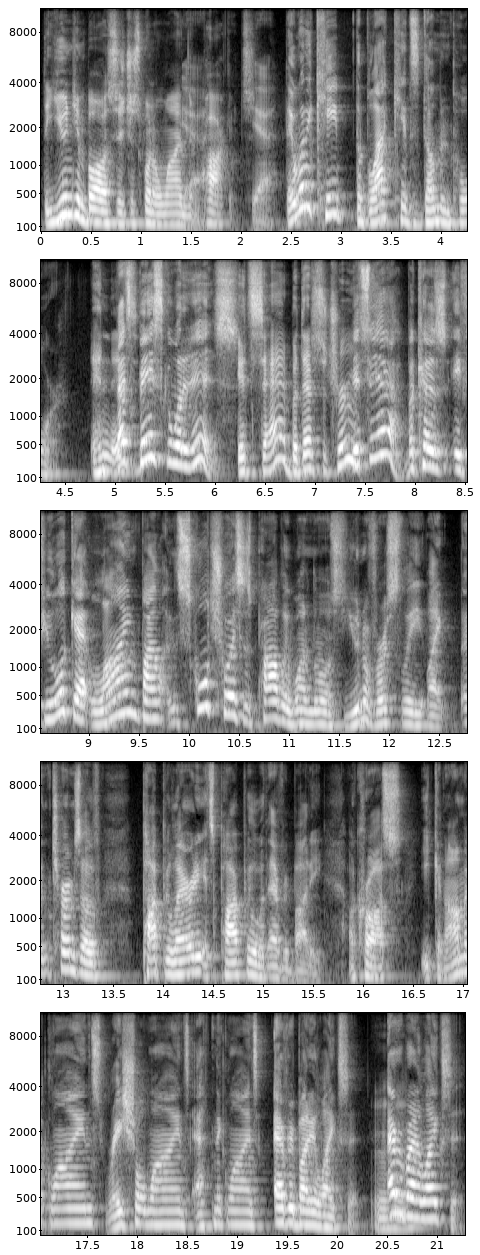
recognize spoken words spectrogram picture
The union bosses just want to line their pockets. Yeah. They want to keep the black kids dumb and poor. And That's basically what it is. it's sad, but that's the truth. It's yeah, because if you look at line by line, school choice is probably one of the most universally like in terms of popularity. It's popular with everybody across economic lines, racial lines, ethnic lines. Everybody likes it. Mm-hmm. Everybody likes it.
